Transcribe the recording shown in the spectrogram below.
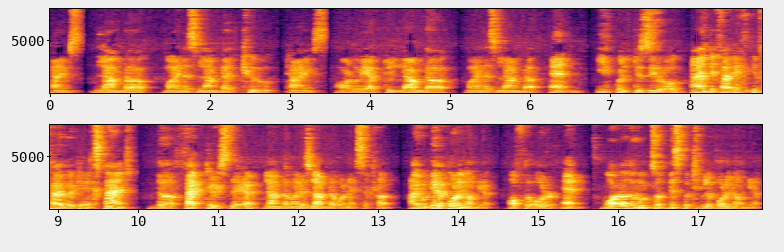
times lambda minus lambda 2 times all the way up to lambda minus lambda n equal to 0 and if I if I were to expand the factors there lambda minus lambda 1 etc I would get a polynomial of the order n. What are the roots of this particular polynomial?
